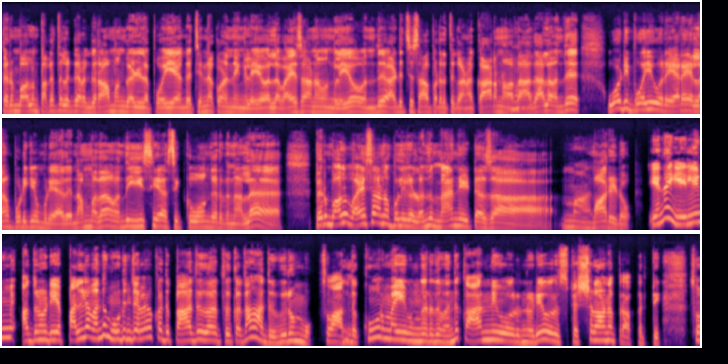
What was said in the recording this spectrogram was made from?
பெரும்பாலும் பக்கத்துல இருக்கிற கிராமங்கள்ல போய் அங்க சின்ன குழந்தைங்களையோ இல்ல வயசானவங்களையோ வந்து அடிச்சு சாப்பிட்றதுக்கான காரணம் அதான் அதால வந்து ஓடி போய் ஒரு இறையெல்லாம் பிடிக்க முடியாது. நம்ம தான் வந்து ஈஸியா சிக்குவோங்கிறதுனால பெரும்பாலும் வயசான புலிகள் வந்து மேன் ஈட்டர்ஸா மா- மாறிடும். ஏன்னா எளிமை அதனுடைய பல்ல வந்து முடிஞ்ச அளவுக்கு அது பாதுகாத்துக்க தான் அது விரும்பும். ஸோ அந்த கூர்மைங்கிறது வந்து கார்னிவோரனுடைய ஒரு ஸ்பெஷலான ப்ராப்பர்ட்டி ஸோ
